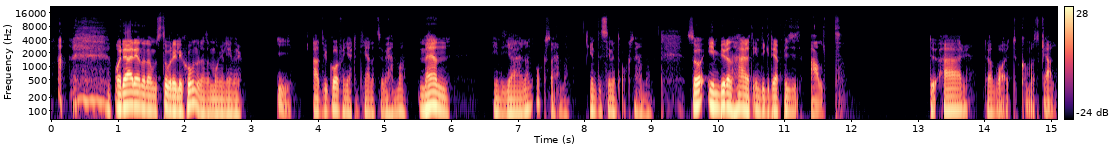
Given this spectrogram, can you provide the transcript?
och det här är en av de stora illusionerna som många lever i. Att vi går från hjärtat till hjärnan så är vi hemma. Men är inte hjärnan också hemma? Inte sinnet också hemma. Så inbjudan här är att integrera precis allt. Du är, du har varit, du komma skall.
